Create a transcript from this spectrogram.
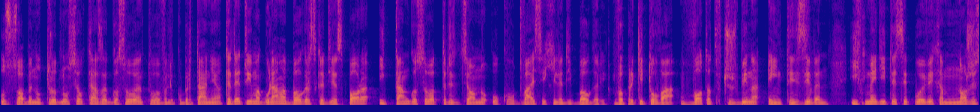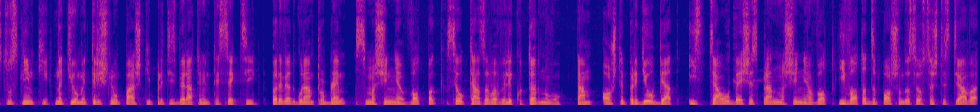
Особено трудно се оказа гласуването в Великобритания, където има голяма българска диаспора и там гласуват традиционно около 20 000 българи. Въпреки това, вотът в чужбина е интензивен и в медиите се появиха множество снимки на километрични опашки пред избирателните секции. Първият голям проблем с машинния вод пък се оказа във Велико Търново. Там още преди обяд изцяло беше спрян машинния вод и вотът започна да се осъществява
